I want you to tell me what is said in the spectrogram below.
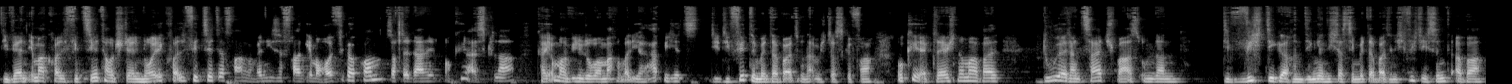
die werden immer qualifizierter und stellen neue qualifizierte Fragen. Und wenn diese Fragen immer häufiger kommen, sagt der Daniel, okay, alles klar, kann ich auch mal ein Video drüber machen, weil die hat mich jetzt, die, die vierte Mitarbeiterin hat mich das gefragt. Okay, erkläre ich nochmal, weil du ja dann Zeit sparst, um dann die wichtigeren Dinge, nicht, dass die Mitarbeiter nicht wichtig sind, aber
